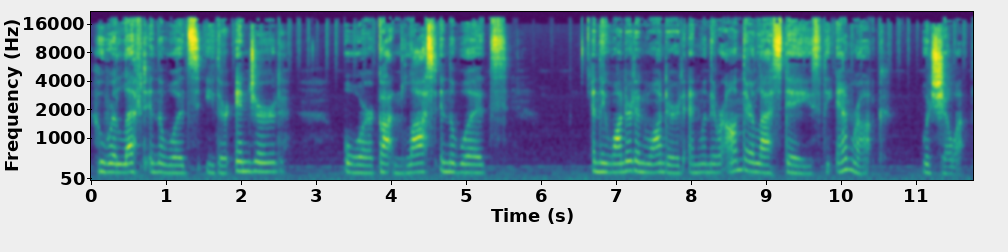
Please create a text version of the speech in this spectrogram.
who were left in the woods either injured or gotten lost in the woods. And they wandered and wandered, and when they were on their last days, the Amarok would show up.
